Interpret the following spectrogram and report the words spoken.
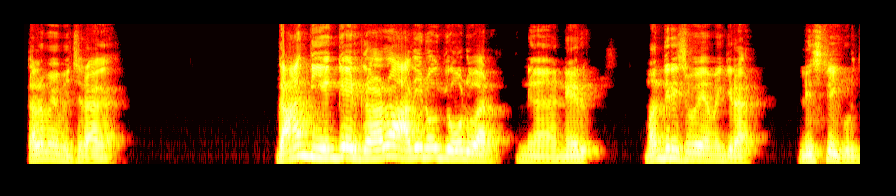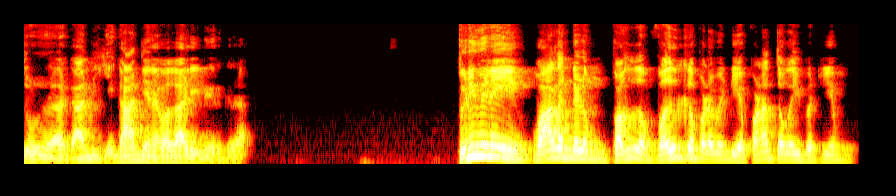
தலைமை அமைச்சராக. காந்தி எங்கே இருக்கிறாரோ அதை நோக்கி ஓடுவார் நே- நேரு. மந்திரி சபை அமைக்கிறார். லிஸ்டை கொடுத்து விடுகிறார் காந்திக்கு காந்தி நவகாலியில் இருக்கிறார். பிரிவினை வாதங்களும் பகு பகுக்கப்பட வேண்டிய பணத்தொகை பற்றியும்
